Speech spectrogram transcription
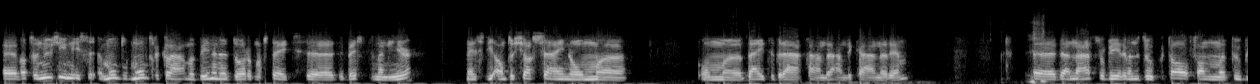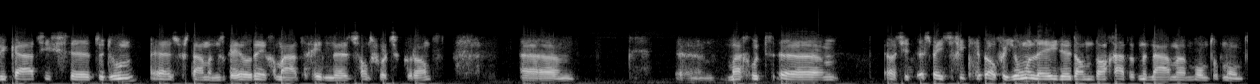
uh, wat we nu zien is mond-op-mond reclame binnen het dorp nog steeds uh, de beste manier. Mensen die enthousiast zijn om, om bij te dragen aan de, aan de KNRM. Daarnaast proberen we natuurlijk tal van publicaties te doen. zo staan we natuurlijk heel regelmatig in de Zandvoortse Courant. Ehm, maar goed... Ehm, als je het specifiek hebt over jonge leden, dan, dan gaat het met name mond op mond.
